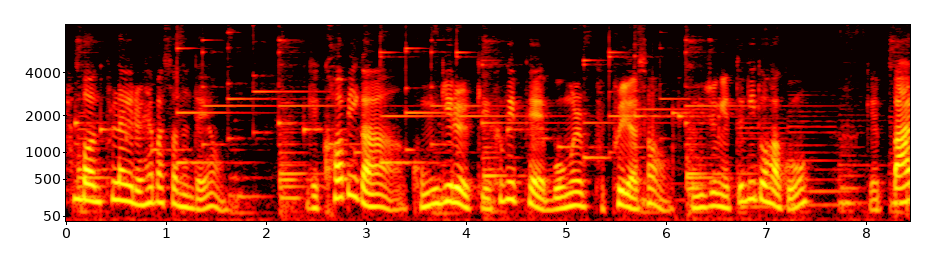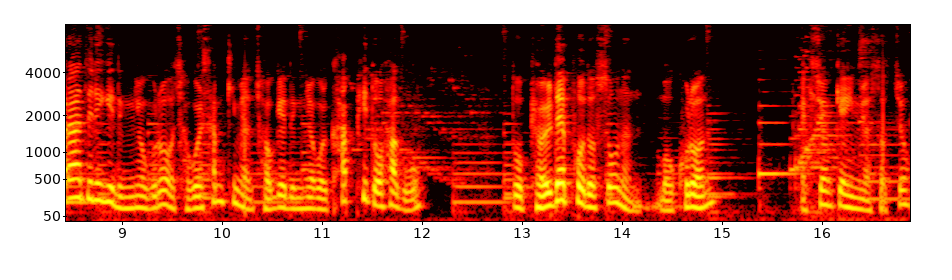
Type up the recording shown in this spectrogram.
한번 플레이를 해봤었는데요. 이게 커비가 공기를 이렇게 흡입해 몸을 부풀려서 공중에 뜨기도 하고 이렇게 빨아들이기 능력으로 적을 삼키면 적의 능력을 카피도 하고 또 별대포도 쏘는 뭐 그런 액션 게임이었었죠.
